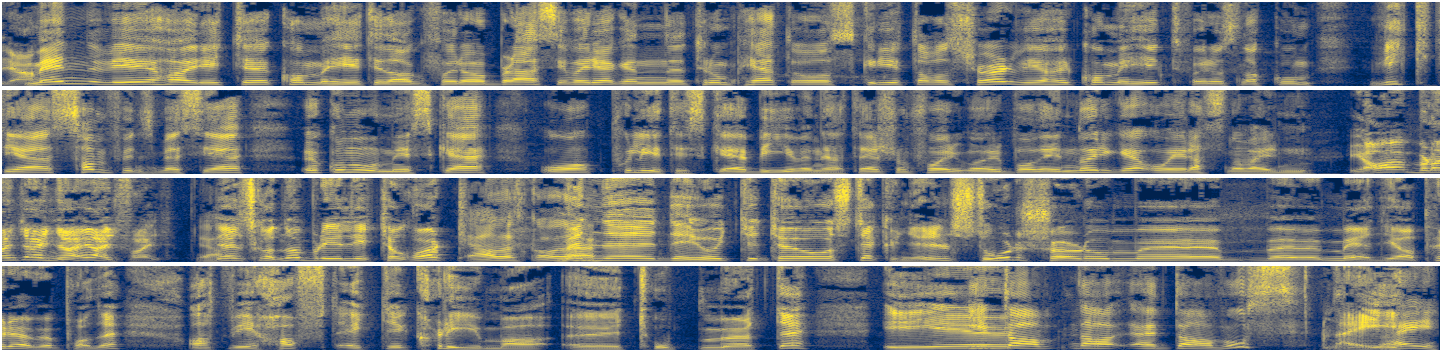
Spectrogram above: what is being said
Ja. Men vi har ikke kommet hit i dag for å blæse i vår egen trompet og skryte av oss sjøl. Vi har kommet hit for å snakke om viktige samfunnsmessige, økonomiske og politiske begivenheter som foregår både i Norge og i resten av verden. Ja, blant annet iallfall. Ja. Det skal nå bli litt av hvert. Ja, det skal det. Men eh, det er jo ikke til å stikke under en stol, sjøl om eh, media prøver på det, at vi har hatt et klimatoppmøte i, I Dav da eh, Davos? Nei,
